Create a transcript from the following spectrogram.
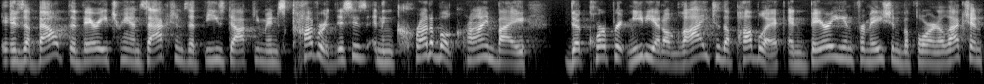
is about the very transactions that these documents covered. This is an incredible crime by the corporate media to lie to the public and bury information before an election,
